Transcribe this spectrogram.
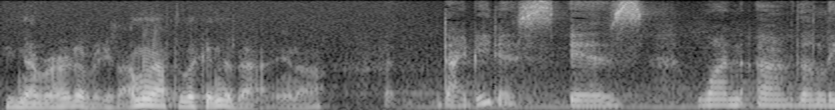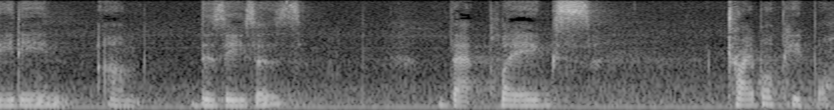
he never heard of it. He's like, "I'm gonna have to look into that," you know. Diabetes is one of the leading um, diseases that plagues tribal people.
